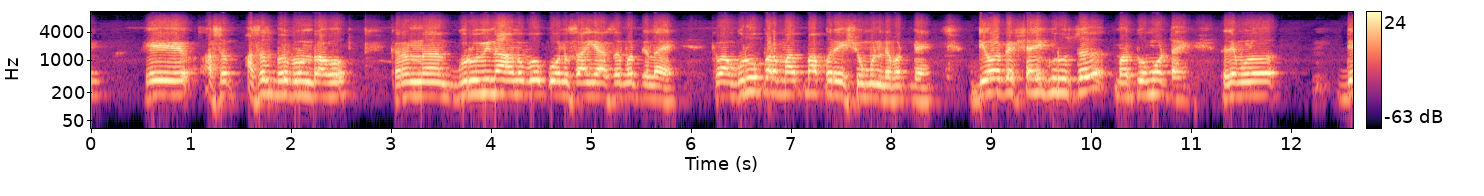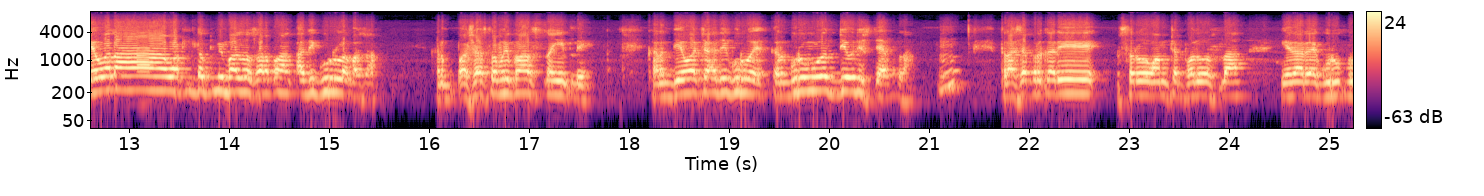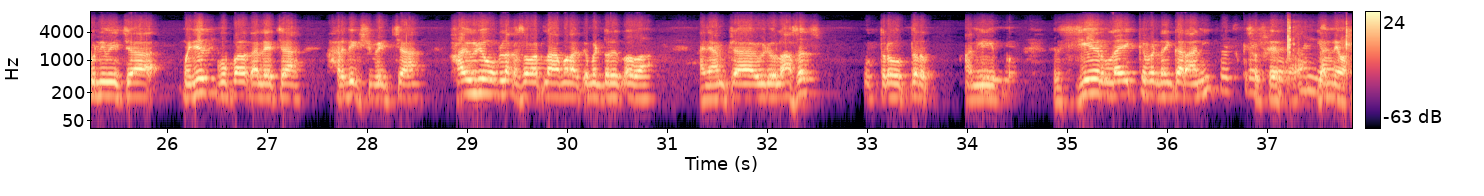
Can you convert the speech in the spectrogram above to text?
हे असं असंच भरभरून राहो. कारण गुरुविना अनुभव कोण सांगे असं म्हटलेलं आहे. किंवा गुरु परमात्मा परेशिव म्हणलं म्हटलं आहे देवापेक्षाही गुरुचं महत्त्व मोठं आहे. त्याच्यामुळं देवाला वाटलं तर तुम्ही बाजूला सरा पण आधी गुरुला बसा. कारण शास्त्रामध्ये म्हणजे पण असं सांगितले. कारण देवाच्या आधी गुरु आहेत. कारण गुरुमुळेच देव दिसते आपला. तर अशा प्रकारे सर्व आमच्या फॉलोअर्सला येणाऱ्या गुरुपौर्णिमेच्या म्हणजेच गोपाळकाल्याच्या हार्दिक शुभेच्छा. हा व्हिडिओ आपला कसा वाटला आम्हाला कमेंटवर कळवा. आणि आमच्या व्हिडिओला असंच उत्तर उत्तर आणि शेअर लाईक कमेंट करा आणि सबस्क्राईब करा. धन्यवाद.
